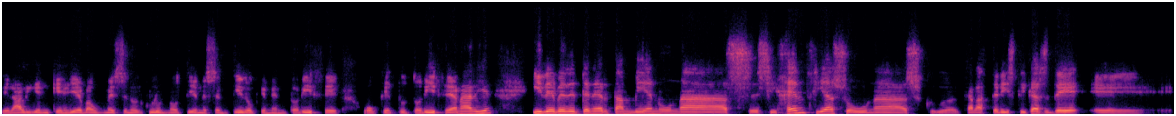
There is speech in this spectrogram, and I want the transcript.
decir, alguien que lleva un mes en el club no tiene sentido que mentorice o que tutorice a nadie y debe de tener también unas exigencias o unas características de eh,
